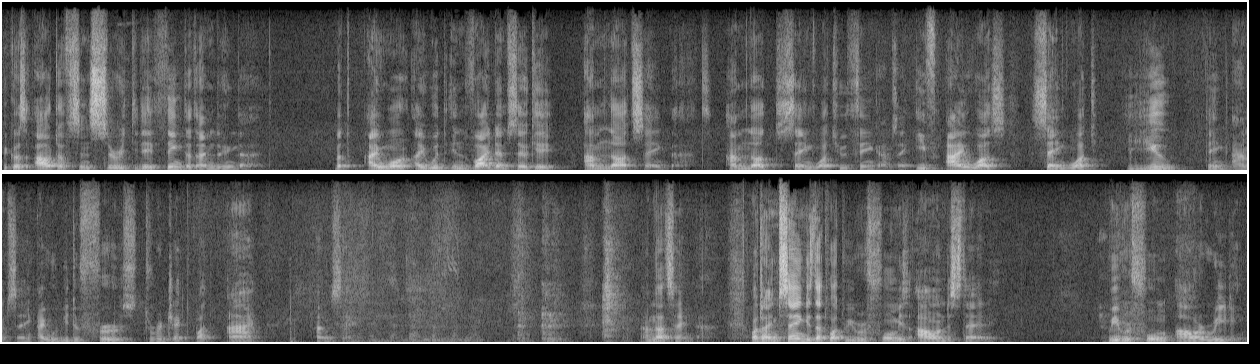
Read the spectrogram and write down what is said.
because out of sincerity they think that I'm doing that. But I, want, I would invite them say, okay, I'm not saying that. I'm not saying what you think I'm saying. If I was saying what you think I'm saying, I would be the first to reject what I I'm saying. I'm not saying that. What I'm saying is that what we reform is our understanding. We reform our reading.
